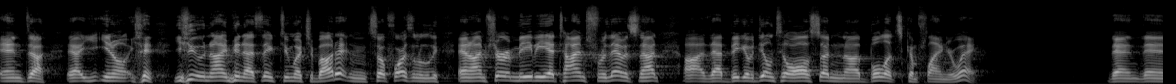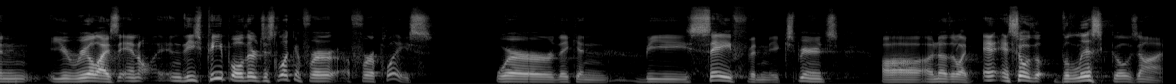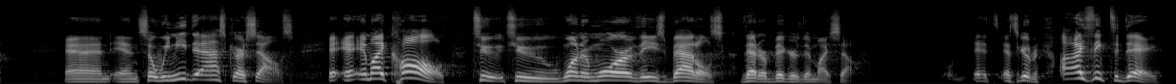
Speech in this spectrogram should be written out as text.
And, uh, you, you, know, you and I may not think too much about it and so forth. And I'm sure maybe at times for them it's not uh, that big of a deal until all of a sudden uh, bullets come flying your way. Then, then you realize, and, and these people, they're just looking for, for a place where they can be safe and experience uh, another life. And, and so the, the list goes on. And, and so we need to ask ourselves Am I called to, to one or more of these battles that are bigger than myself? It's, it's a good one. I think today,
